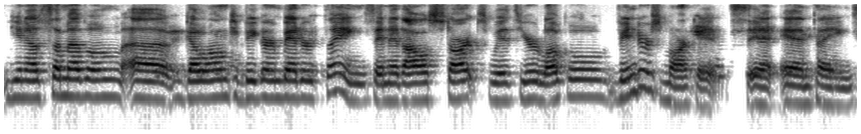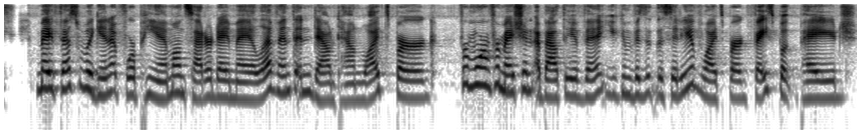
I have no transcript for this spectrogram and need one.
you know, some of them uh, go on to bigger and better things, and it all starts with your local vendors markets and, and things. Mayfest will begin at 4 p.m. on Saturday, May 11th in downtown Whitesburg. For more information about the event, you can visit the City of Whitesburg Facebook page.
